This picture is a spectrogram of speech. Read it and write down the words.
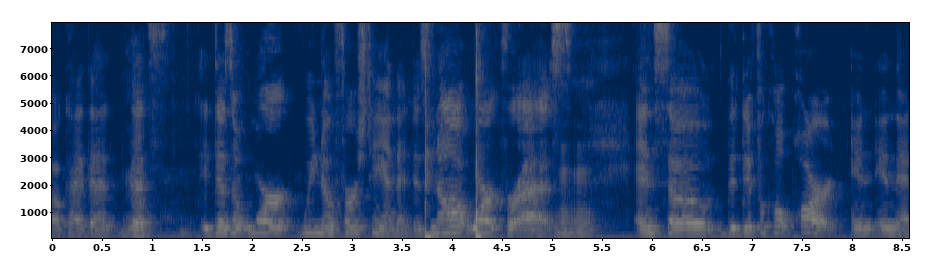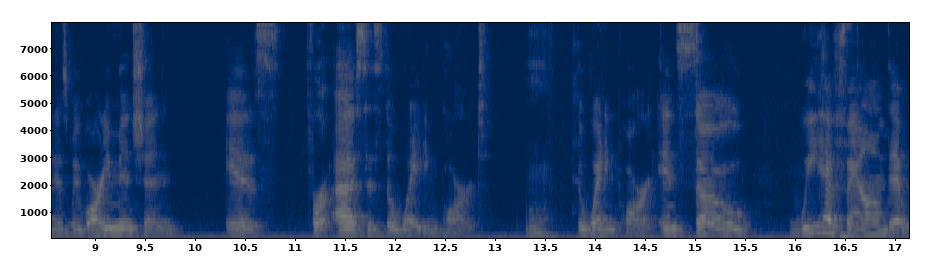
Okay, that that's it doesn't work. We know firsthand that does not work for us. And so the difficult part in in that, as we've already mentioned, is for us is the waiting part. Mm. The waiting part. And so we have found that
